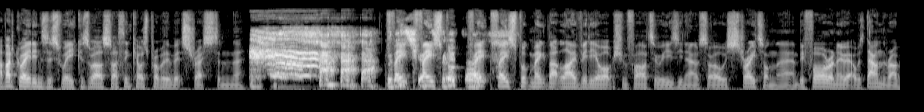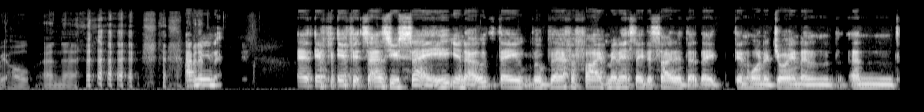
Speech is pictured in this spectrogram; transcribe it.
I've had gradings this week as well, so I think I was probably a bit stressed. And uh, Facebook, fa- Facebook make that live video option far too easy now, so I was straight on there. And before I knew it, I was down the rabbit hole. And uh, I having a- mean, if if it's as you say, you know, they were there for five minutes. They decided that they didn't want to join, and and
